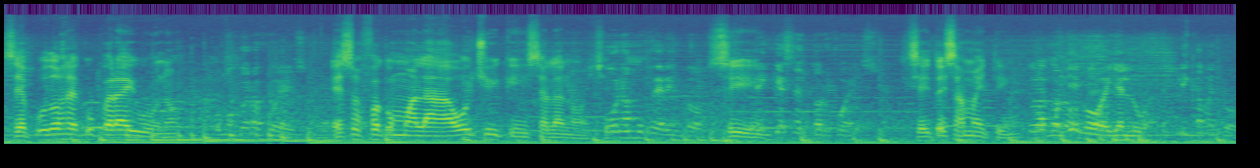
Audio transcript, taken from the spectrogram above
Se pudo recuperar uno. ¿Cómo que hora fue eso? Eso fue como a las 8 y 15 de la noche. ¿Fue una mujer entonces? Sí. ¿En qué sector fue eso? Sí, estoy en San Martín. ¿Cómo llegó ella al lugar? Explícame todo.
